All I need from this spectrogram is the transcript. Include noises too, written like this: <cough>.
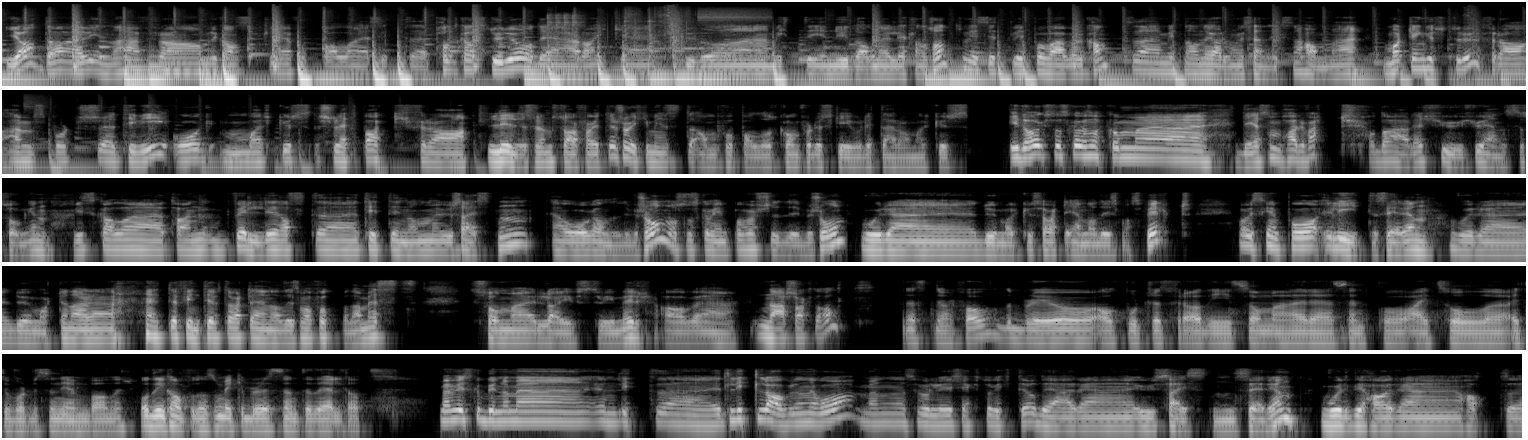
Ja, da er vi inne her fra amerikansk fotball sitt podkaststudio. Og det er da ikke studio midt i Nydalen eller et sånt. Vi sitter litt på hver vår kant. Mitt navn er Jarl Magnus Henriksen. Jeg har med Martin Gusterud fra Amsports TV og Markus Slettbakk fra Lillestrøm Starfighters, og ikke minst amfotball.com, for du skriver litt der òg, Markus. I dag så skal vi snakke om eh, det som har vært, og da er det 2021-sesongen. Vi skal eh, ta en veldig rask eh, titt innom U16 og andredivisjon, og så skal vi inn på førstedivisjon, hvor du, Markus, har vært en av de som har spilt. Og vi skal inn på Eliteserien, hvor du, Martin, er <laughs> definitivt har vært en av de som har fått med deg mest som livestreamer av nær sagt alt. Nesten i hvert fall. Det ble jo alt bortsett fra de som er sendt på Eidsvoll, Eidsvoll hjemmebaner. Og de kampene som ikke ble sendt i det hele tatt. Men vi skal begynne med litt, eh, et litt lavere nivå, men selvfølgelig kjekt og viktig. Og det er eh, U16-serien, hvor vi har eh, hatt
